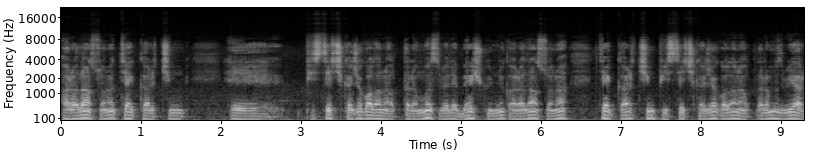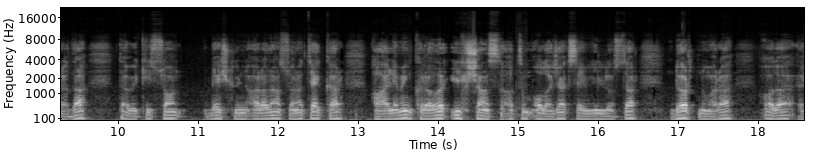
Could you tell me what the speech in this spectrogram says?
aradan sonra tekrar çim e, piste çıkacak olan atlarımız ve de 5 günlük aradan sonra tekrar çim piste çıkacak olan atlarımız bir arada. Tabii ki son 5 gün aradan sonra tekrar alemin kralı ilk şanslı atım olacak sevgili dostlar. 4 numara o da e,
